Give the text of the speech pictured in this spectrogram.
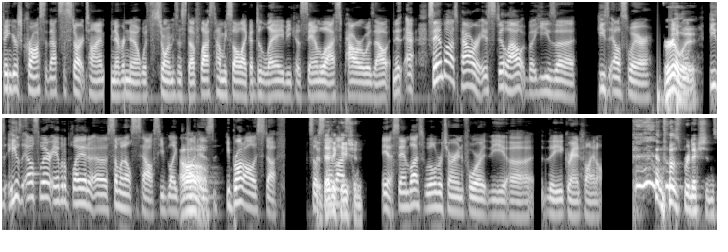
Fingers crossed that that's the start time. You never know with storms and stuff. Last time we saw like a delay because Sandblast power was out, and it, uh, Sandblast power is still out, but he's uh he's elsewhere. able- Really? he's he's elsewhere, able to play at uh, someone else's house. He like brought Oh. his he brought all his stuff. So The Sandblast, dedication. yeah, Sandblast will return for the uh the grand final. Those predictions.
